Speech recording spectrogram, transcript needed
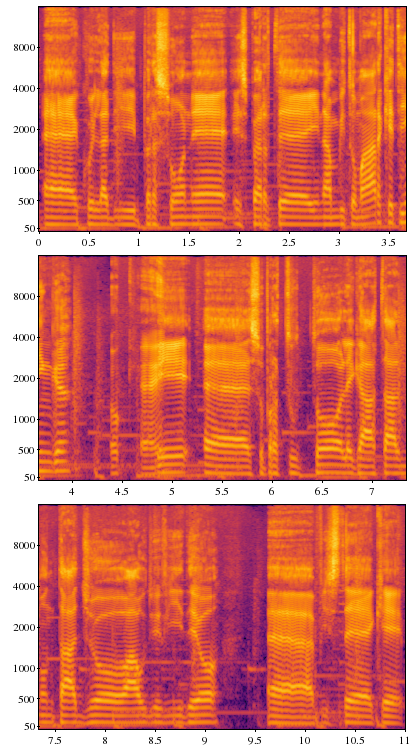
è quella di persone esperte in ambito marketing Ok. e eh, soprattutto legata al montaggio audio e video, eh, viste che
